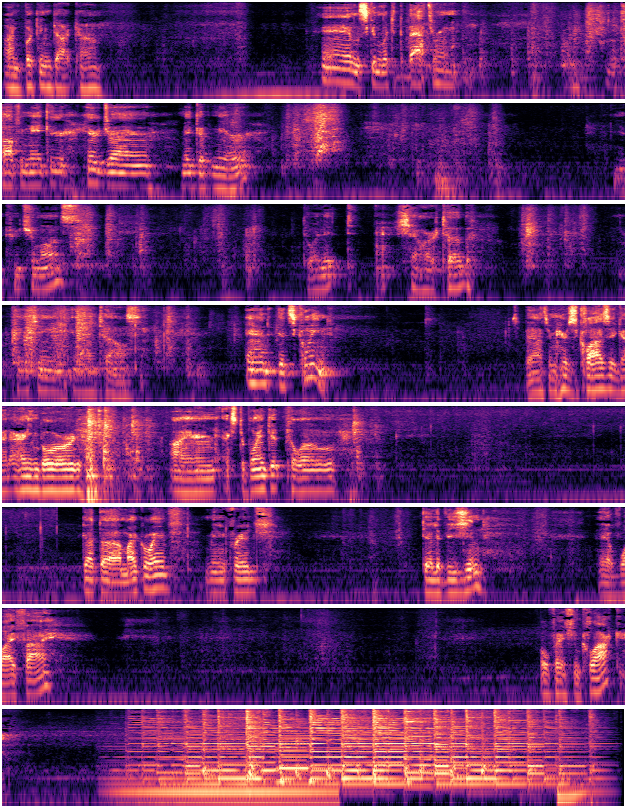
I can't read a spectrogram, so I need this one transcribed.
on booking.com. And let's get a look at the bathroom. Coffee maker, hair dryer, makeup mirror. The accoutrements. Toilet, shower tub, painting and towels. And it's clean. It's a bathroom. Here's the closet. Got ironing board, iron, extra blanket, pillow. Got the microwave, mini fridge, television. They have Wi-Fi. Old-fashioned clock.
